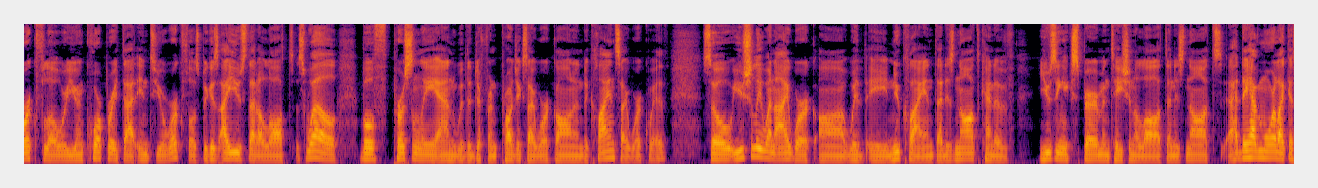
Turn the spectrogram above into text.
workflow where you incorporate that into your workflows, because I use that a lot as well, both personally and with the different projects I work on and the clients I work with. So usually when I work uh, with a new client that is not kind of using experimentation a lot and is not, they have more like a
